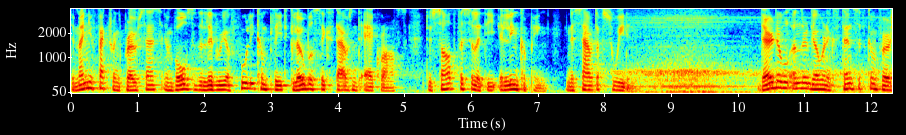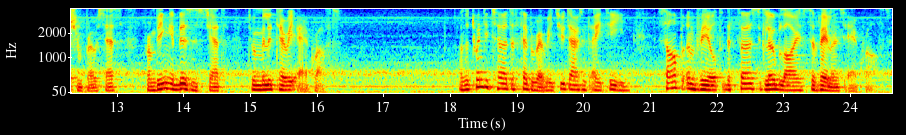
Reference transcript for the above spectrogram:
The manufacturing process involves the delivery of fully complete Global 6000 aircrafts to Saab facility in Linköping in the south of Sweden. There they will undergo an extensive conversion process from being a business jet to a military aircraft. On the 23rd of February 2018, Saab unveiled the first GlobalEye surveillance aircraft.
